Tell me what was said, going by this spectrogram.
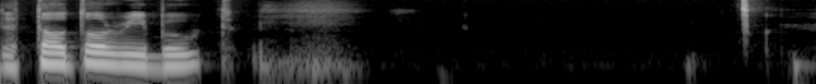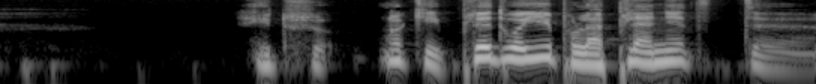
the Total Reboot. Et tout ça. OK. Plaidoyer pour la planète. euh,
